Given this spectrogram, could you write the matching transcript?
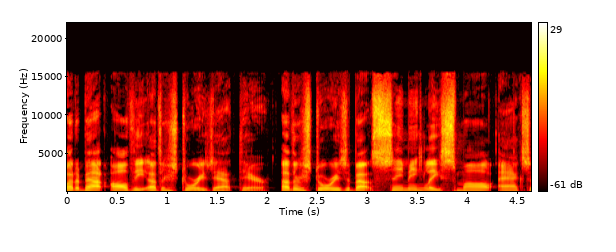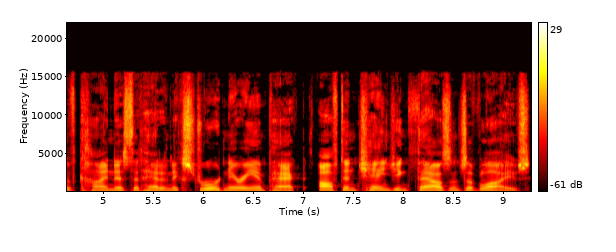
What about all the other stories out there? Other stories about seemingly small acts of kindness that had an extraordinary impact, often changing thousands of lives.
